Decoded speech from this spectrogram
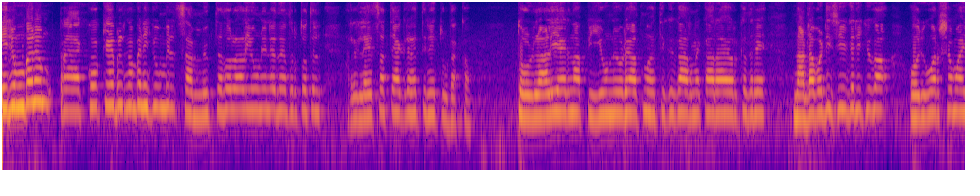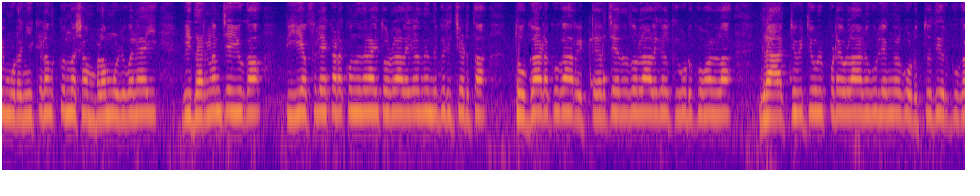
ഇരുമ്പനം ട്രാക്കോ കേബിൾ കമ്പനിക്ക് മുമ്പിൽ സംയുക്ത തൊഴിലാളി യൂണിയന്റെ നേതൃത്വത്തിൽ റിലേ സത്യാഗ്രഹത്തിന് തുടക്കം. തൊഴിലാളിയായിരുന്ന പി ഉണ്ണിയുടെ ആത്മഹത്യക്ക് കാരണക്കാരായവർക്കെതിരെ നടപടി സ്വീകരിക്കുക ഒരു വർഷമായി മുടങ്ങിക്കിടക്കുന്ന ശമ്പളം മുഴുവനായി വിതരണം ചെയ്യുക പി എഫിലേക്ക് അടക്കുന്നതിനായി തൊഴിലാളികളിൽ നിന്ന് പിരിച്ചെടുത്ത തുക അടക്കുക റിട്ടയർ ചെയ്ത തൊഴിലാളികൾക്ക് കൊടുക്കുവാനുള്ള ഗ്രാറ്റുവിറ്റി ഉൾപ്പെടെയുള്ള ആനുകൂല്യങ്ങൾ കൊടുത്തു തീർക്കുക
